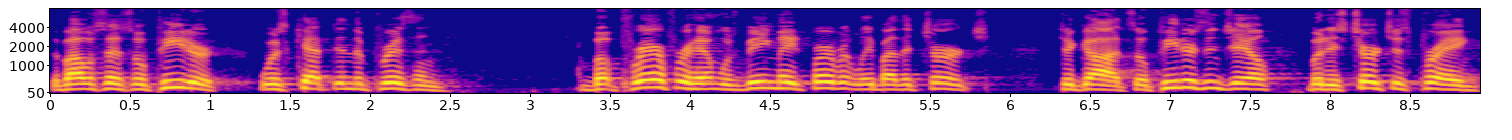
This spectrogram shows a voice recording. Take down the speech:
The Bible says So Peter was kept in the prison, but prayer for him was being made fervently by the church to God. So Peter's in jail, but his church is praying.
